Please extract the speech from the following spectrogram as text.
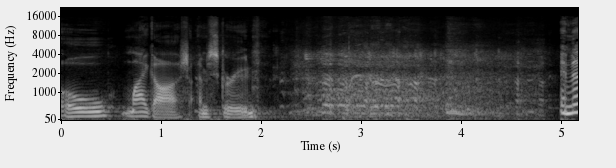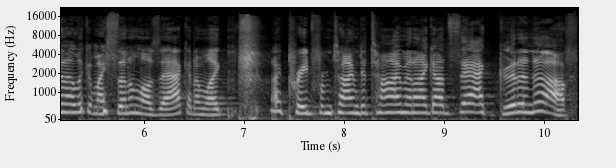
oh my gosh, I'm screwed. And then I look at my son in law, Zach, and I'm like, I prayed from time to time and I got Zach. Good enough.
